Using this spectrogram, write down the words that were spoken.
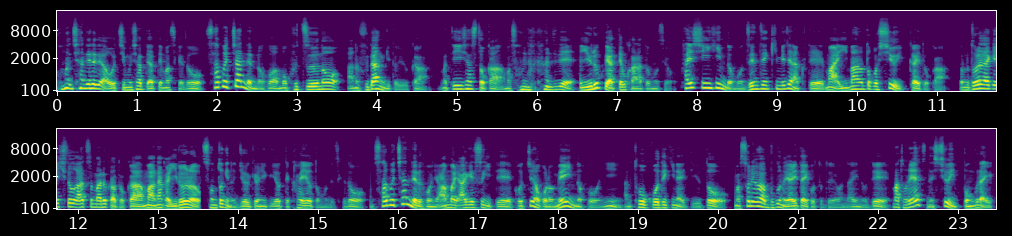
このチャンネルでは落ち武者ってやってますけど、サブチャンネルの方はもう普通の、あの、普段着というか、まあ、T シャツとか、まあ、そんな感じで、ゆるくやっていこうかなと思うんですよ。配信頻度も全然決めてなくて、まあ、今のところ週1回とか、その、どれだけ人が集まるかとか、まあ、なんかいろいろ、その時の状況によって変えようと思うんですけど、サブチャンネルの方にあんまり上げすぎて、こっちのこのメインの方に、あの、投稿できないっていうと、まあ、それは僕のやりたいことではないので、まあ、とりあえずね、週1本ぐらい、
